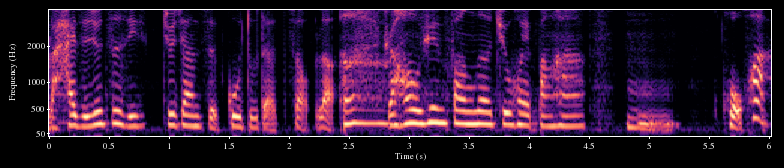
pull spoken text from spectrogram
孩子就自己就这样子孤独的走了，然后院方呢就会帮他嗯火化，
